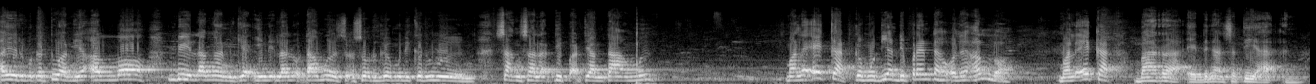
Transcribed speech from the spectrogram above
Air berketuan ya Allah bilangan kia ini lalu tama surga menikah sang salat tipak tiang tama. Malaikat kemudian diperintah oleh Allah. Malaikat bara eh dengan setiaan.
